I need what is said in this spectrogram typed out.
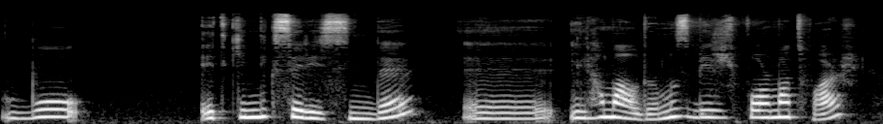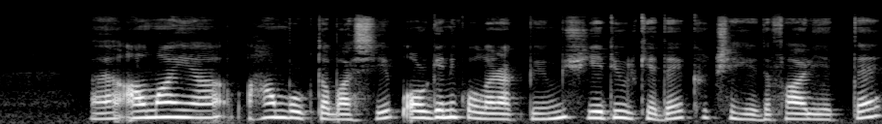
bu etkinlik serisinde e, ilham aldığımız bir format var. E, Almanya Hamburg'da başlayıp organik olarak büyümüş 7 ülkede 40 şehirde faaliyette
